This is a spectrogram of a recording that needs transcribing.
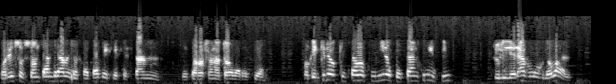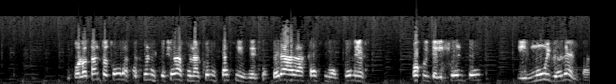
Por eso son tan graves los ataques que se están desarrollando en toda la región. Porque creo que Estados Unidos está en crisis su liderazgo global. Y por lo tanto todas las acciones que llevan son acciones casi desesperadas, casi acciones poco inteligentes y muy violentas.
